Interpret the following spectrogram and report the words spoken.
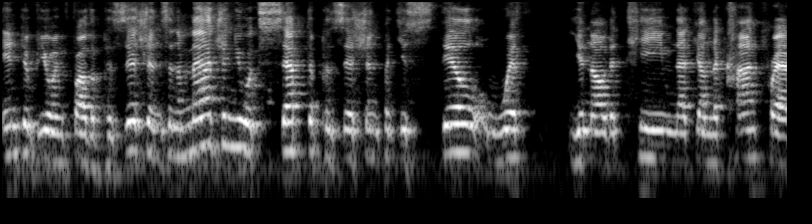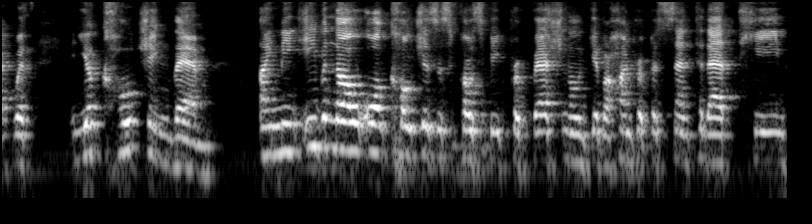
interviewing for other positions, and imagine you accept a position, but you're still with, you know, the team that you're under contract with, and you're coaching them. I mean, even though all coaches are supposed to be professional and give 100% to that team,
